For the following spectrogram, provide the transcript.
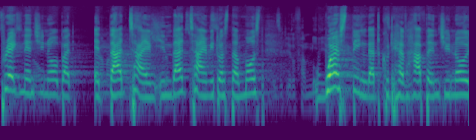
pregnant, you know, but at that time, in that time, it was the most worst thing that could have happened. You know,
